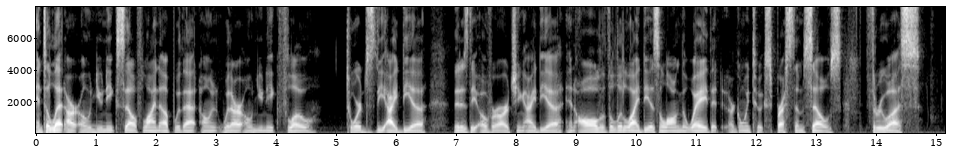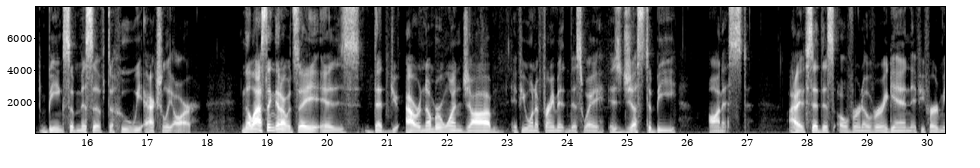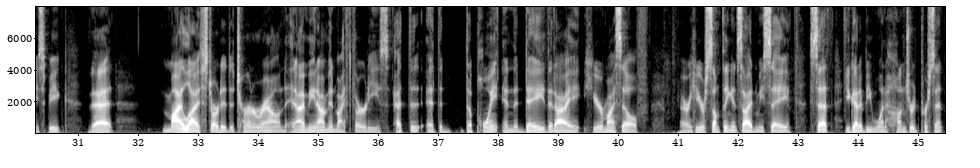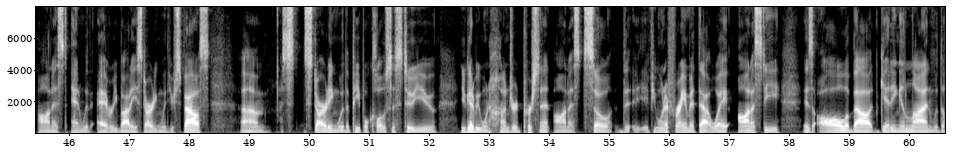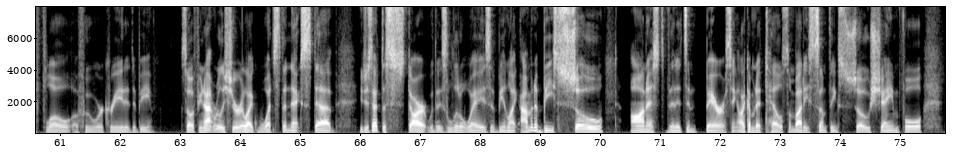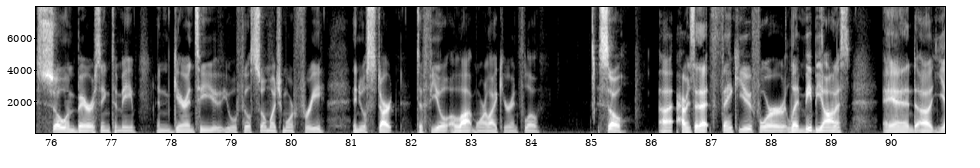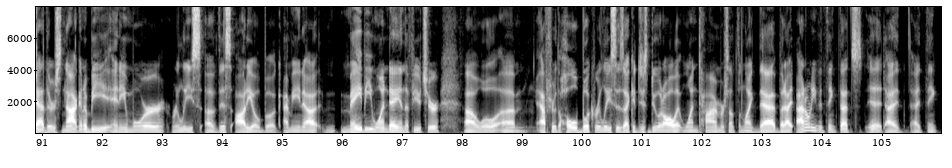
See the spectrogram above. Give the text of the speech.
and to let our own unique self line up with that own with our own unique flow towards the idea that is the overarching idea and all of the little ideas along the way that are going to express themselves through us being submissive to who we actually are. And the last thing that I would say is that our number one job, if you want to frame it this way, is just to be honest. I've said this over and over again, if you've heard me speak, that my life started to turn around, and I mean I'm in my 30s at the at the the point in the day that I hear myself or hear something inside me say, Seth, you got to be 100% honest and with everybody, starting with your spouse, um, s- starting with the people closest to you, You've got to be 100% honest. So, the, if you want to frame it that way, honesty is all about getting in line with the flow of who we're created to be. So, if you're not really sure, like, what's the next step, you just have to start with these little ways of being like, I'm going to be so honest that it's embarrassing. Like, I'm going to tell somebody something so shameful, so embarrassing to me, and guarantee you, you will feel so much more free and you'll start to feel a lot more like you're in flow. So, uh, having said that, thank you for letting me be honest. And uh, yeah, there's not going to be any more release of this audiobook. I mean, uh, maybe one day in the future, uh, we'll, um, after the whole book releases, I could just do it all at one time or something like that. But I, I don't even think that's it. I, I think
